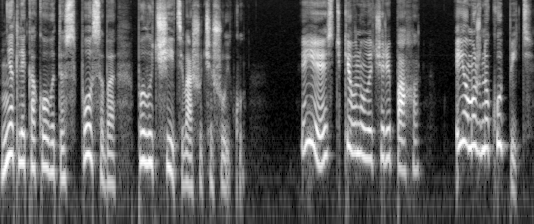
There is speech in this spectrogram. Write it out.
нет ли какого-то способа получить вашу чешуйку?» «Есть», — кивнула черепаха. «Ее можно купить.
